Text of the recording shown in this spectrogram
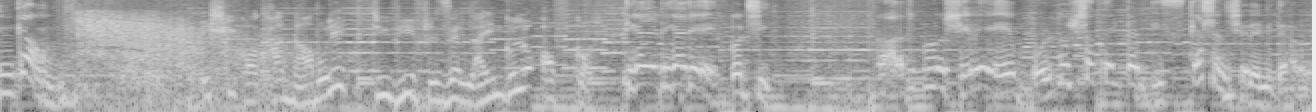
ইনকাম বেশি কথা না বলে টিভি ফ্রিজের লাইনগুলো অফ কর। ঠিক আছে ঠিক আছে করছি। কাজগুলো সেরে বল্টুর সাথে একটা ডিসকাশন সেরে নিতে হবে।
